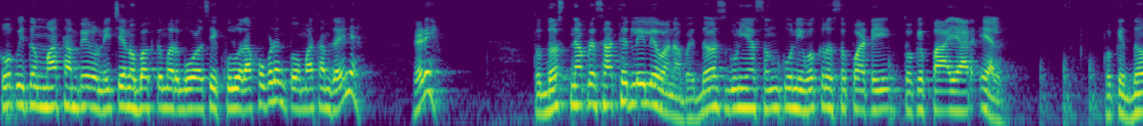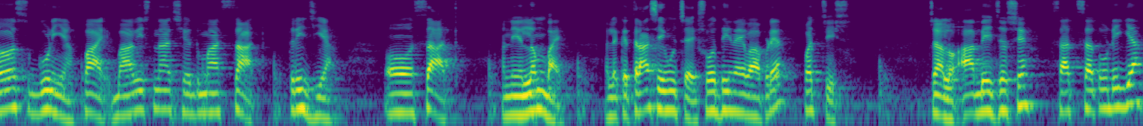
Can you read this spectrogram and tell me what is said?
ટોપી તમે માથામાં પહેરો, નીચેનો ભાગ તમારે ગોળ છે ખુલ્લો રાખવો પડે ને તો માથામાં જાય ને? રેડી તો દસને આપણે સાથે જ લઈ લેવાના ભાઈ. દસ ગુણ્યા શંકુની વક્ર સપાટી, તો કે પાય આર એલ. તો કે દસ ગુણ્યા પાય બાવીસના છેદમાં સાત, ત્રિજ્યા સાત અને લંબાઈ. એટલે કે ત્રાસી ઊંચાઈ શોધીને આવ્યા આપણે પચીસ. ચાલો, આ બે જશે. સાત સાત ઉડી ગયા.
